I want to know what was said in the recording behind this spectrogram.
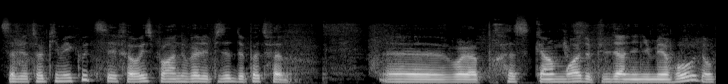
Salut à toi qui m'écoute, c'est Fabrice pour un nouvel épisode de PodFab. Euh, voilà, presque un mois depuis le dernier numéro, donc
